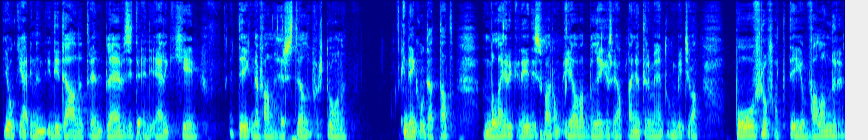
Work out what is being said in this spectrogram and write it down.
die ook ja, in, een, in die dalende trend blijven zitten en die eigenlijk geen tekenen van herstel vertonen. Ik denk ook dat dat een belangrijke reden is waarom heel wat beleggers op lange termijn toch een beetje wat pover of wat tegenvallendere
